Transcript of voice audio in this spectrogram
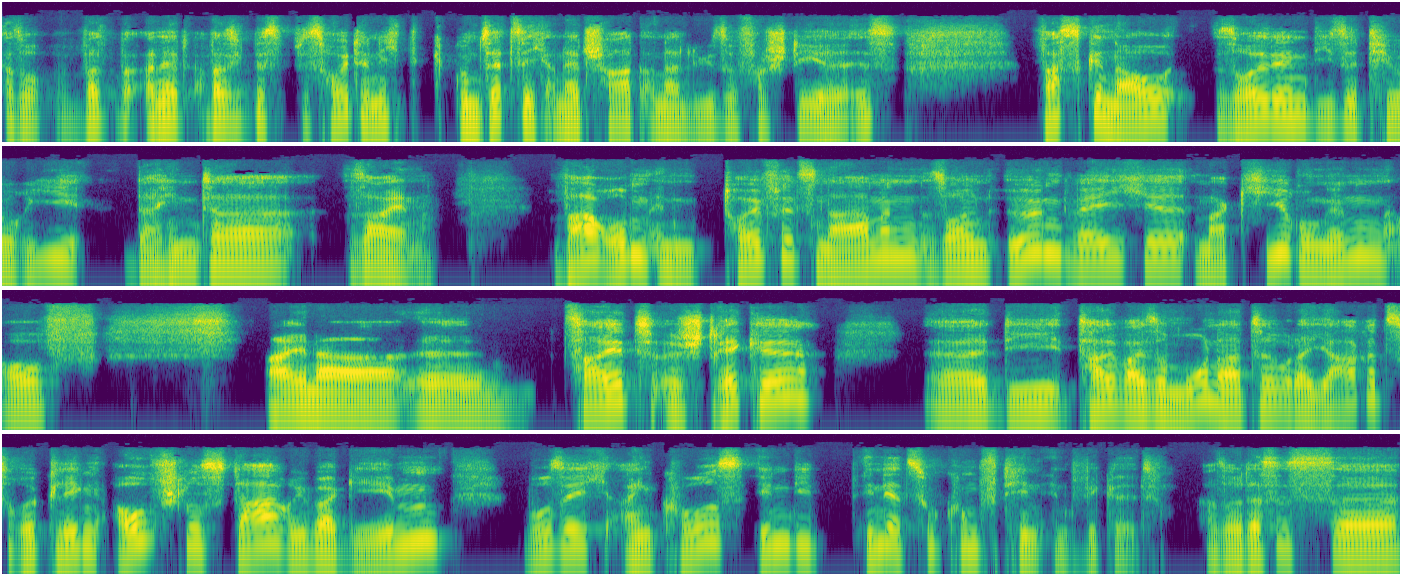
also was, was ich bis, bis heute nicht grundsätzlich an der Chartanalyse verstehe, ist, was genau soll denn diese Theorie dahinter sein? Warum in Teufels Namen sollen irgendwelche Markierungen auf einer äh, Zeitstrecke äh, die teilweise Monate oder Jahre zurücklegen, Aufschluss darüber geben, wo sich ein Kurs in, die, in der Zukunft hin entwickelt. Also das ist äh,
